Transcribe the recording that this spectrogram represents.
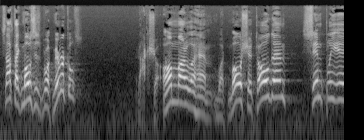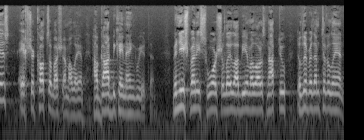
It's not like Moses brought miracles. What Moshe told them simply is how God became angry at them. Vinishbani swore not to deliver them to the land.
